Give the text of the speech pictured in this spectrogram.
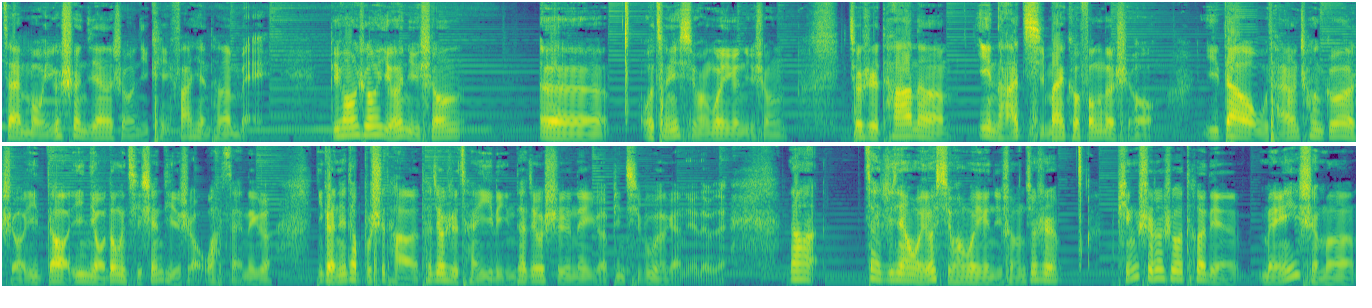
在某一个瞬间的时候，你可以发现她的美。比方说，有个女生，呃，我曾经喜欢过一个女生，就是她呢，一拿起麦克风的时候，一到舞台上唱歌的时候，一到一扭动起身体的时候，哇塞，那个你感觉她不是她了，她就是蔡依林，她就是那个滨崎步的感觉，对不对？那在之前我又喜欢过一个女生，就是平时的时候特点没什么。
